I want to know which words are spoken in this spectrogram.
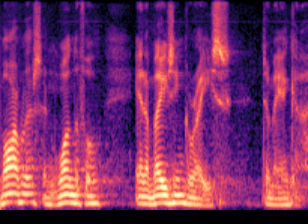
marvelous and wonderful and amazing grace to mankind.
